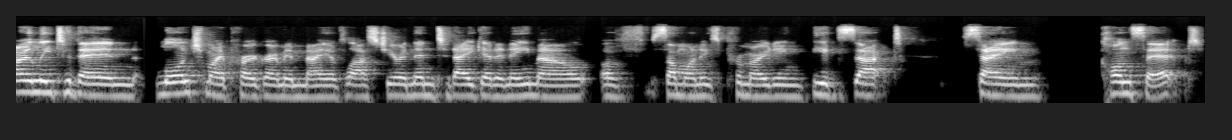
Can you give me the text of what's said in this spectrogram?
only to then launch my program in May of last year and then today get an email of someone who's promoting the exact same concept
